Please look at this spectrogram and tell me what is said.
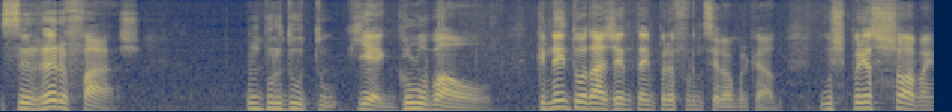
se rarefaz um produto que é global, que nem toda a gente tem para fornecer ao mercado, os preços sobem.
